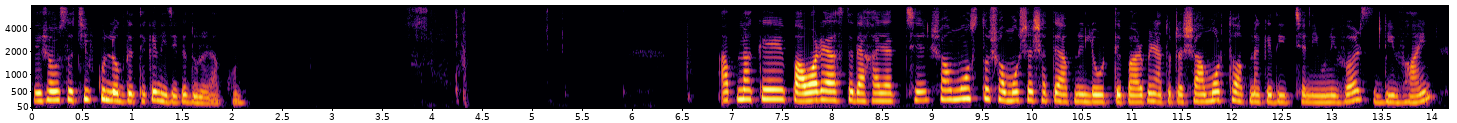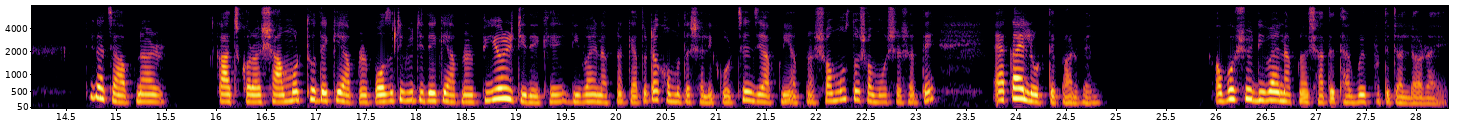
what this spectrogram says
তো এই সমস্ত চিপকুর লোকদের থেকে নিজেকে দূরে রাখুন। আপনাকে পাওয়ারে আসতে দেখা যাচ্ছে। সমস্ত সমস্যার সাথে আপনি লড়তে পারবেন। এতটা সামর্থ্য আপনাকে দিচ্ছেন ইউনিভার্স ডিভাইন ঠিক আছে, আপনার কাজ করার সামর্থ্য দেখে, আপনার পজিটিভিটি দেখে, আপনার পিওরিটি দেখে ডিভাইন আপনাকে এতটা ক্ষমতাশালী করছেন যে আপনি আপনার সমস্ত সমস্যার সাথে একাই লড়তে পারবেন। অবশ্যই ডিভাইন আপনার সাথে থাকবে প্রতিটা লড়াইয়ে।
